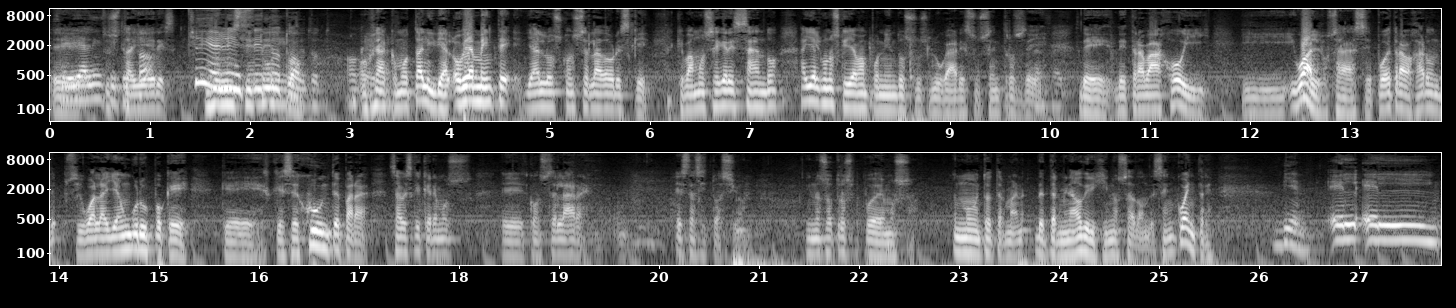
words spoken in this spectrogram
eh, ¿Sería el tus instituto? talleres Sí, el instituto. O sea, como tal ideal. Obviamente, ya los consteladores que, que vamos egresando, hay algunos que ya van poniendo sus lugares, sus centros de, de, de trabajo y, y igual, o sea, se puede trabajar donde pues, igual haya un grupo que, que, que se junte para, sabes que queremos eh, constelar esta situación. Y nosotros podemos, en un momento determinado, dirigirnos a donde se encuentren. Bien, el, el...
